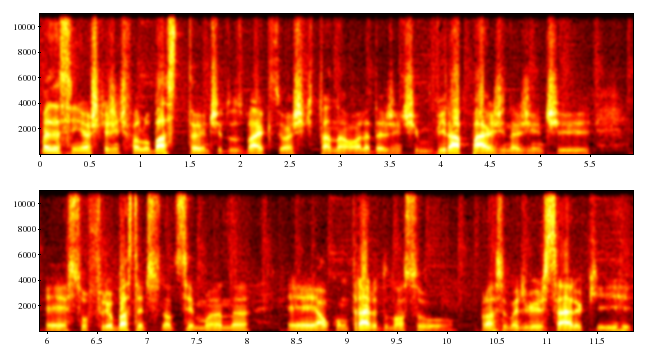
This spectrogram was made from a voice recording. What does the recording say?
Mas assim, eu acho que a gente falou bastante dos Vikings. Eu acho que tá na hora da gente virar a página. A gente é, sofreu bastante esse final de semana. é, ao contrário do nosso próximo adversário que,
